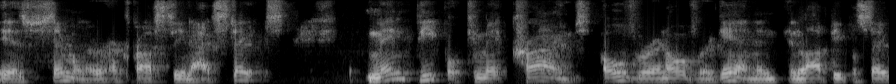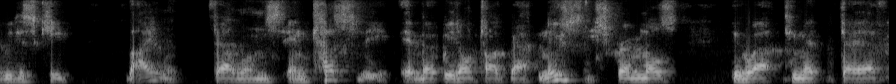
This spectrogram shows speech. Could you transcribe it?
is similar across the United States. Many people commit crimes over and over again, and, and, a lot of people say we just keep violent felons in custody, but we don't talk about nuisance criminals who go out and commit theft,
